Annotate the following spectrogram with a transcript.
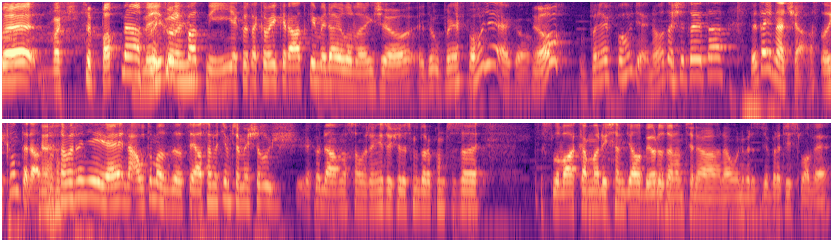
To je 2015. Není to jako špatný, jako takový krátký medailonek, že jo? Je to úplně v pohodě, jako. Jo? Úplně v pohodě, no, takže to je ta, to je ta jedna část. A teď teda, to samozřejmě je na automatizaci. Já jsem nad tím přemýšlel už jako dávno samozřejmě, řešili jsme to dokonce se Slovákama, když jsem dělal biorezonanci na, na Univerzitě v Bratislavě.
